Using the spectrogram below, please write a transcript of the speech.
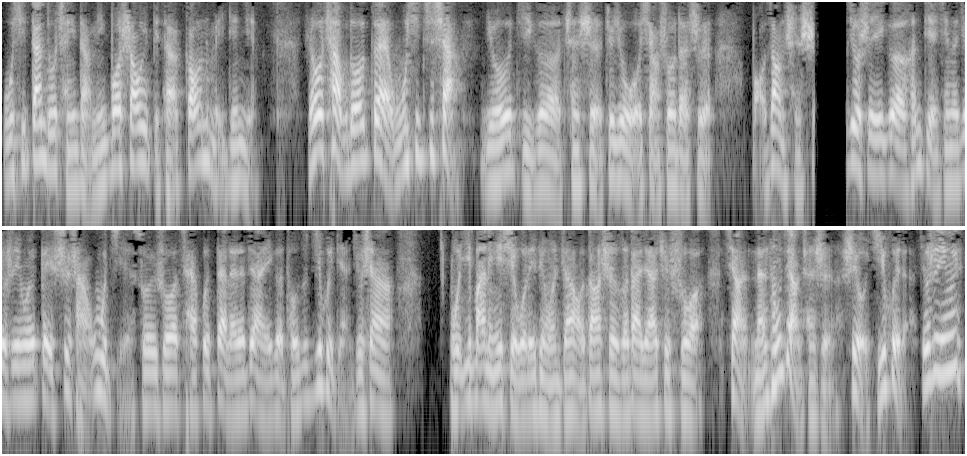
无锡单独成一档，宁波稍微比它高那么一点点，然后差不多在无锡之下有几个城市，就就我想说的是宝藏城市，就是一个很典型的，就是因为被市场误解，所以说才会带来的这样一个投资机会点。就像我一八年也写过的一篇文章，我当时和大家去说，像南通这样城市是有机会的，就是因为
